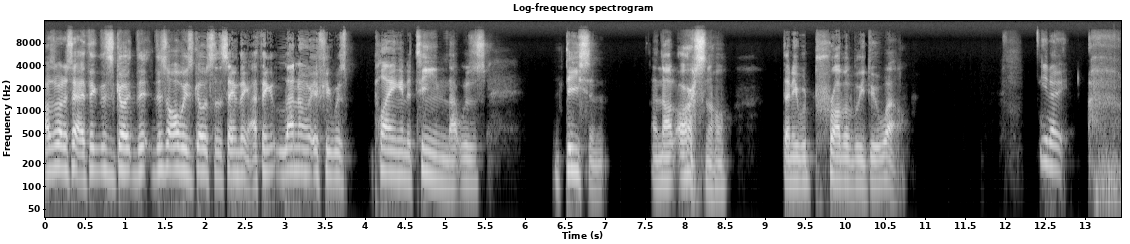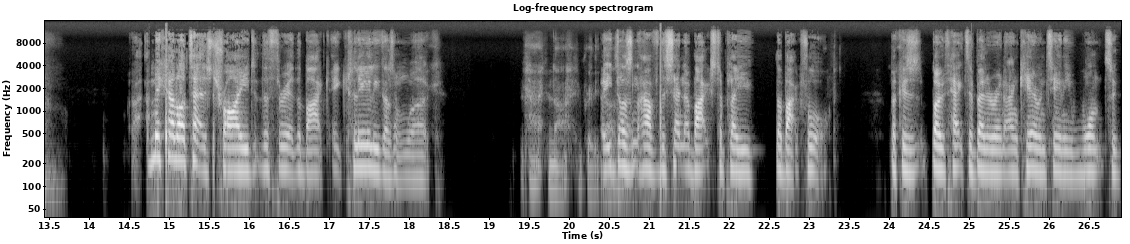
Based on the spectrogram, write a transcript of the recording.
I was about to say. I think this go. This always goes to the same thing. I think Leno, if he was playing in a team that was decent and not Arsenal, then he would probably do well. you know, Mikel Arteta's tried the three at the back. It clearly doesn't work. no, he really doesn't. He doesn't have the centre backs to play the back four because both Hector Bellerin and Kieran Tierney want to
